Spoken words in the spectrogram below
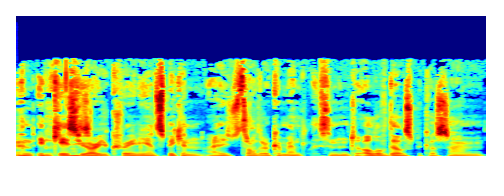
And in case you are Ukrainian speaking, I strongly recommend listening to all of those because I'm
